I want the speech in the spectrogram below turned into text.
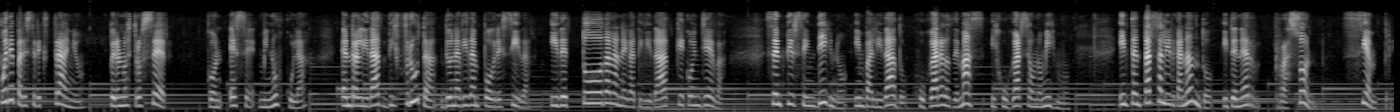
Puede parecer extraño, pero nuestro ser, con S minúscula, en realidad disfruta de una vida empobrecida y de toda la negatividad que conlleva. Sentirse indigno, invalidado, juzgar a los demás y juzgarse a uno mismo. Intentar salir ganando y tener razón siempre.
